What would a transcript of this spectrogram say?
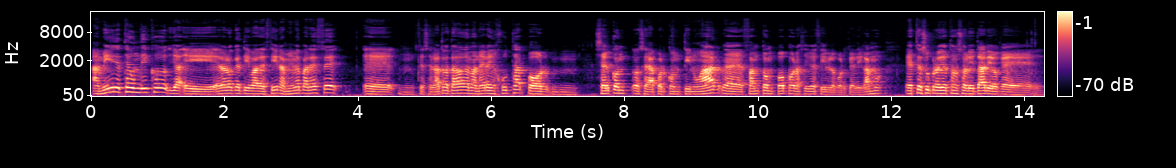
A mí este es un disco, ya, y era lo que te iba a decir, a mí me parece eh, que se le ha tratado de manera injusta por mm, ser, con- o sea, por continuar eh, Phantom Pop, por así decirlo, porque digamos, este es su proyecto en solitario, que,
